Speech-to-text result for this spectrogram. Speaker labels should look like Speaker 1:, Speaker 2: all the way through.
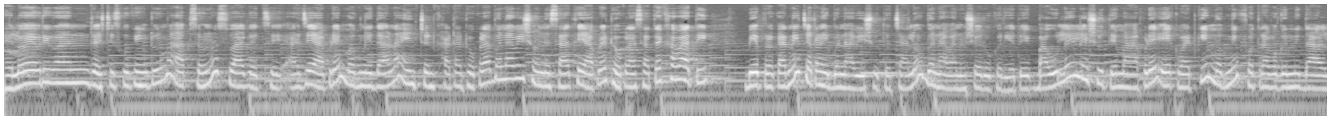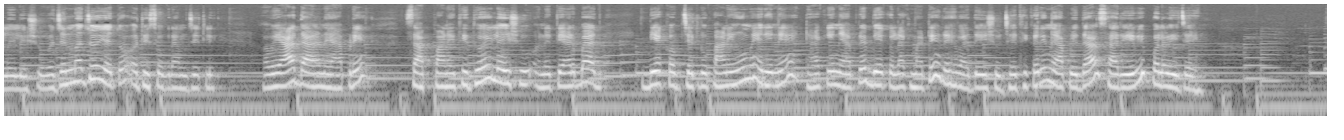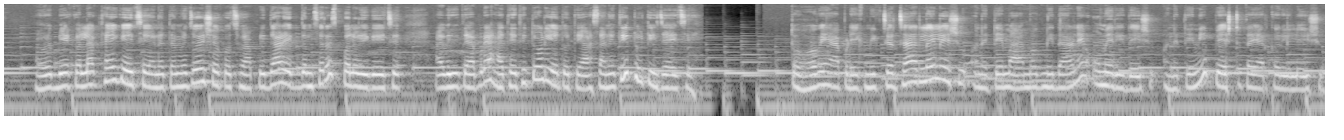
Speaker 1: Hello everyone દ્રષ્ટિસ cooking ટૂરમાં આપ સૌનું સ્વાગત છે. આજે આપણે મગની દાળના ઇન્સ્ટન્ટ ખાટા ઢોકળા બનાવીશું અને સાથે આપણે ઢોકળા સાથે ખવાતી બે પ્રકારની ચટણી બનાવીશું. તો ચાલો બનાવવાનું શરૂ કરીએ. તો એક બાઉલ લઈ લઈશું, તેમાં આપણે એક વાટકી મગની ફોતરા વગરની દાળ લઈ લઈશું. વજનમાં જોઈએ તો અઢીસો ગ્રામ જેટલી. હવે આ દાળને આપણે સાફ પાણીથી ધોઈ લઈશું અને ત્યારબાદ બે કપ જેટલું પાણી ઉમેરીને ઢાંકીને આપણે બે કલાક માટે રહેવા દઈશું, જેથી કરીને આપણી દાળ સારી એવી પલળી જાય. હવે બે કલાક થઈ ગઈ છે અને તમે જોઈ શકો છો આપણી દાળ એકદમ સરસ પલળી ગઈ છે. આવી રીતે આપણે હાથેથી તોડીએ તો તે આસાનીથી તૂટી જાય છે. તો હવે આપણે એક મિક્સર જાર લઈ લઈશું અને તેમાં આ મગની દાળને ઉમેરી દઈશું અને તેની પેસ્ટ તૈયાર કરી લઈશું.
